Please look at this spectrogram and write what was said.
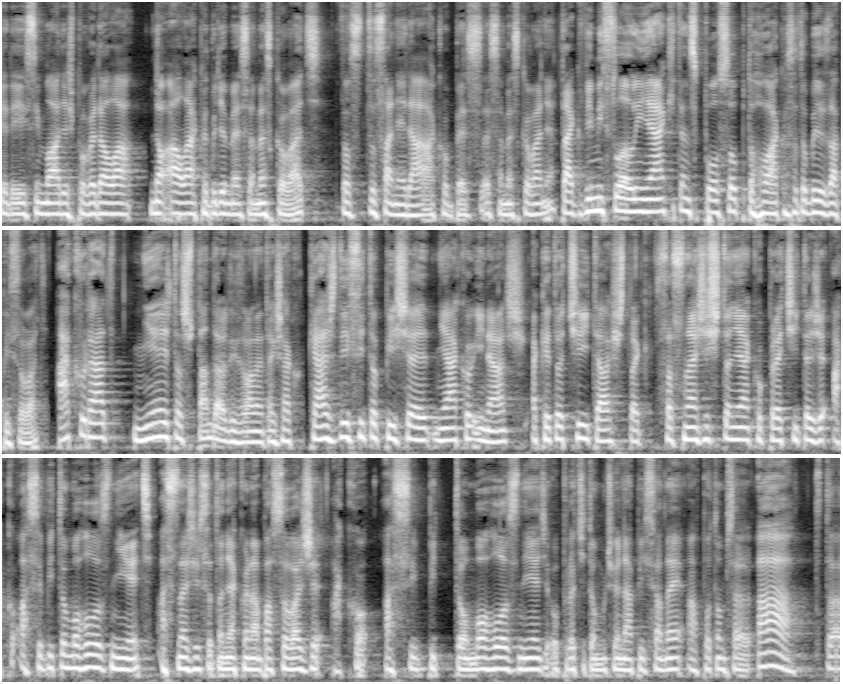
kedy si mládež povedala, no ale ako budeme SMS-kovať, to, to sa nedá ako bez SMS-kovania, tak vymysleli nejaký ten spôsob toho, ako sa to bude zapisovať. Akurát nie je to štandardizované, takže ako každý si to píše nejako ináč a keď to čítaš, tak sa snažíš to nejako prečítať, že ako asi by to mohlo znieť a snažíš sa to nejako napasovať, že ako asi by to mohlo znieť oproti tomu, čo je napísané a potom sa, á, toto,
